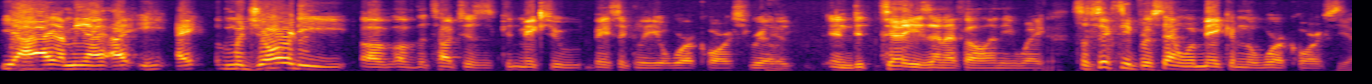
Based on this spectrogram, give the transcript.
Yeah, I, I mean, I, I, I, majority of, of the touches can, makes you basically a workhorse, really, yeah. in today's NFL anyway. Yeah. So sixty percent would make him the workhorse, yeah.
